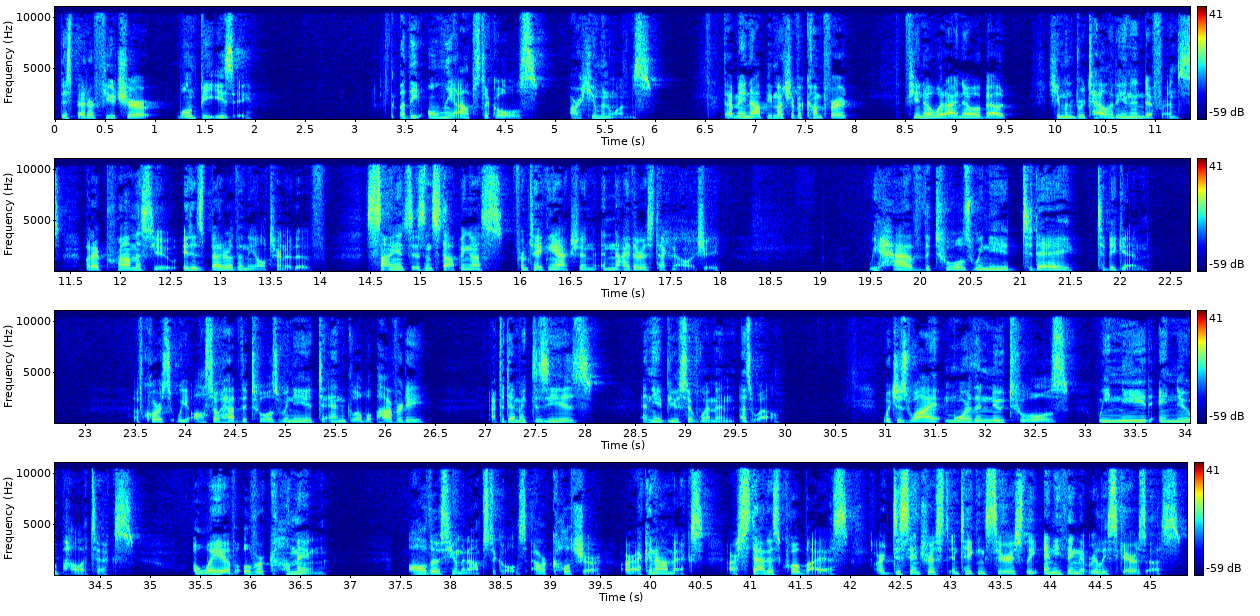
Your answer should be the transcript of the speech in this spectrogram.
This better future won't be easy. But the only obstacles are human ones. That may not be much of a comfort if you know what I know about human brutality and indifference, but I promise you it is better than the alternative. Science isn't stopping us from taking action, and neither is technology. We have the tools we need today to begin. Of course, we also have the tools we need to end global poverty, epidemic disease, and the abuse of women as well. Which is why, more than new tools, we need a new politics, a way of overcoming all those human obstacles our culture, our economics, our status quo bias, our disinterest in taking seriously anything that really scares us,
